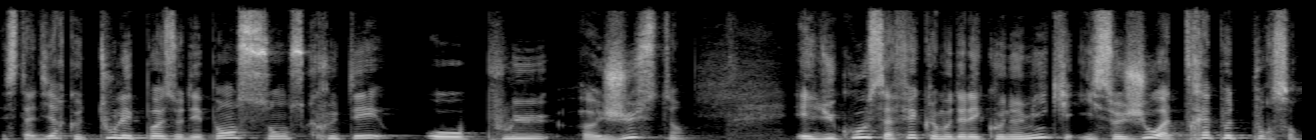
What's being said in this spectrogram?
c'est-à-dire que tous les postes de dépenses sont scrutés au plus euh, juste. Et du coup, ça fait que le modèle économique, il se joue à très peu de pourcents.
